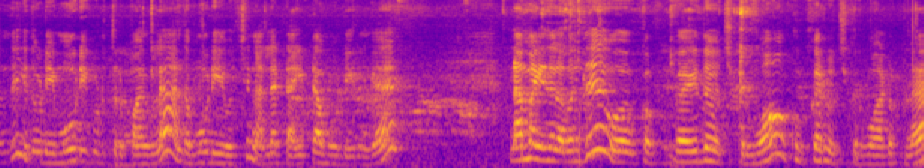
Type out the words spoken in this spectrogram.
வந்து இதோடைய மூடி கொடுத்துருப்பாங்களே அந்த மூடியை வச்சு நல்லா டைட்டாக மூடிடுங்க நம்ம இதில் வந்து இதை வச்சுக்கிடுவோம் குக்கர் வச்சுக்கிடுவோம் அடுப்பில்.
